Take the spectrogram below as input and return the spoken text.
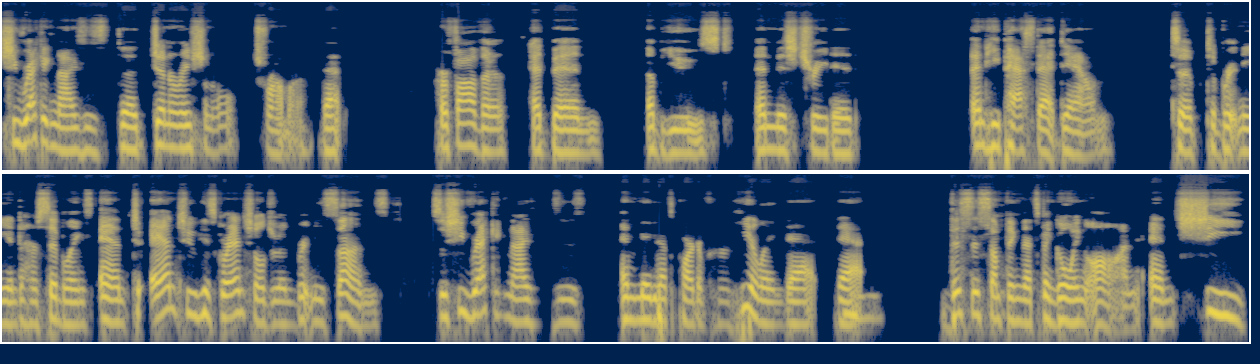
she recognizes the generational trauma that her father had been abused and mistreated and he passed that down to, to Britney and to her siblings and to, and to his grandchildren, Britney's sons. So she recognizes, and maybe that's part of her healing that, that mm-hmm. this is something that's been going on and she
